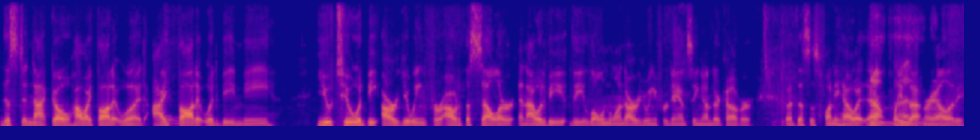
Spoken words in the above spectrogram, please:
This did not go how I thought it would. I Mm-mm. thought it would be me. You two would be arguing for Out of the Cellar, and I would be the lone one arguing for Dancing Undercover. But this is funny how it, No, it plays uh, out in reality.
